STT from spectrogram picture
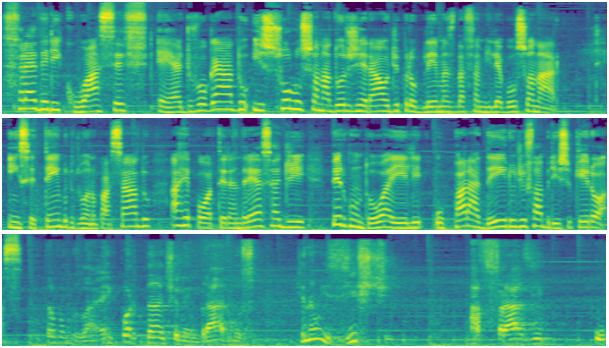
Frederic Wassef é advogado e solucionador geral de problemas da família Bolsonaro. Em setembro do ano passado, a repórter Andréa Sadi perguntou a ele o paradeiro de Fabrício Queiroz. Então vamos lá, é importante lembrarmos que não existe a frase o,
